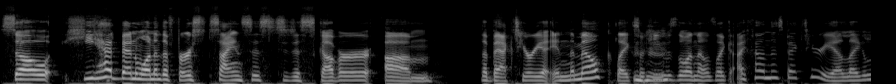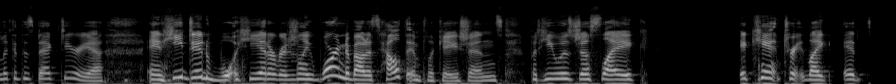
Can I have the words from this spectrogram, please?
So he had been one of the first scientists to discover um, the bacteria in the milk. Like, so he was the one that was like, I found this bacteria. Like, look at this bacteria. And he did, he had originally warned about its health implications, but he was just like, it can't treat, like, it,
